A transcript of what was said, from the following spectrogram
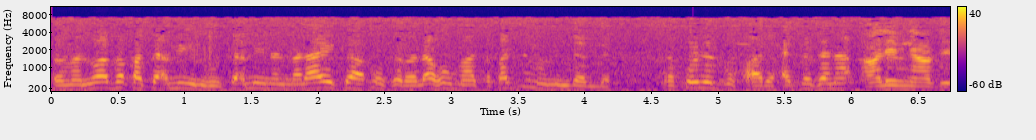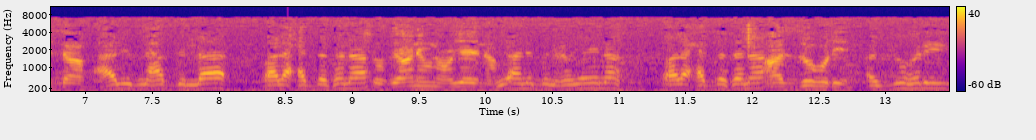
فمن وافق تأمينه تأمين الملائكة غفر له ما تقدم من ذنبه. يقول البخاري حدثنا علي بن عبد الله. علي بن عبد الله قال حدثنا سفيان بن عيينة. سفيان بن عيينة قال حدثنا الزهري. الزهري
